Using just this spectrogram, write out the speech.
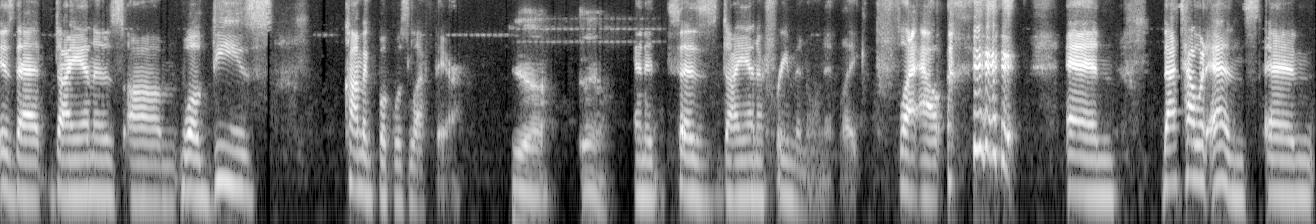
is that Diana's, um, well, Dee's comic book was left there Yeah. Damn. and it says Diana Freeman on it, like flat out. and that's how it ends. And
